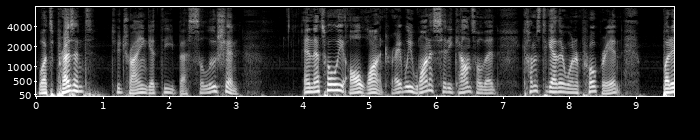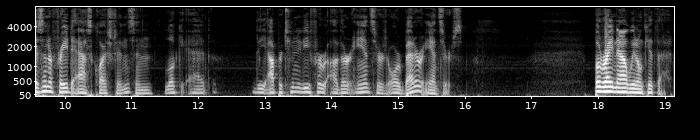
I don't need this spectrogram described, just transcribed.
what's present to try and get the best solution. And that's what we all want, right? We want a city council that comes together when appropriate, but isn't afraid to ask questions and look at the opportunity for other answers or better answers. But right now, we don't get that.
